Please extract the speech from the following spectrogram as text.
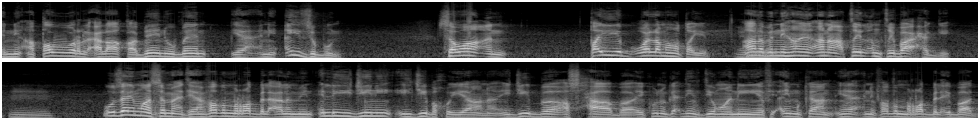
إني أطور العلاقة بيني وبين يعني أي زبون سواء طيب ولا ما هو طيب. إيه. أنا بالنهاية أنا اعطيه الانطباع حقي. وزي ما سمعت يعني فضل من رب العالمين اللي يجيني يجيب أخويانا يجيب أصحابه يكونوا قاعدين في ديوانية في أي مكان يعني فضل من رب العباد.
